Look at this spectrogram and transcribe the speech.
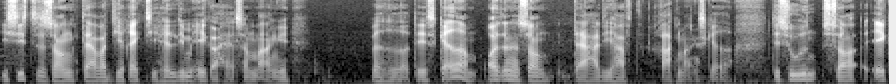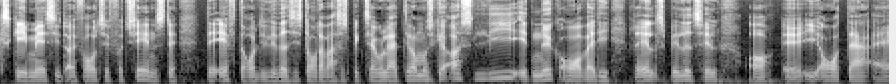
I sidste sæson, der var de rigtig heldige med ikke at have så mange hvad hedder det, skader. Og i den her sæson, der har de haft ret mange skader. Desuden så XG-mæssigt og i forhold til fortjeneste, det efterår, de leverede sidste år, der var så spektakulært, det var måske også lige et nyk over, hvad de reelt spillede til. Og øh, i år, der er,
